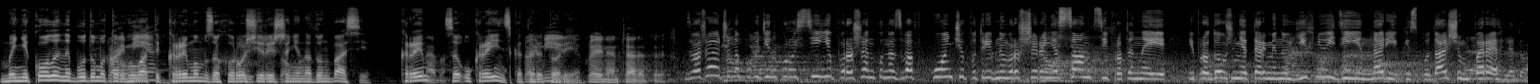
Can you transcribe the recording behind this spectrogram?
Ми ніколи не будемо торгувати Кримом за хороші рішення на Донбасі. Крим це українська територія. Зважаючи на поведінку Росії, Порошенко назвав конче потрібним розширення санкцій проти неї і продовження терміну їхньої дії на рік із подальшим переглядом.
